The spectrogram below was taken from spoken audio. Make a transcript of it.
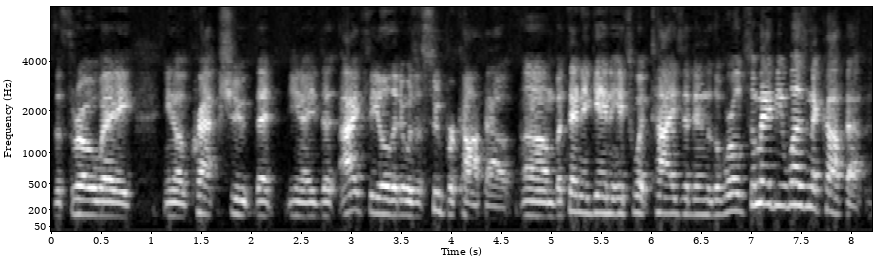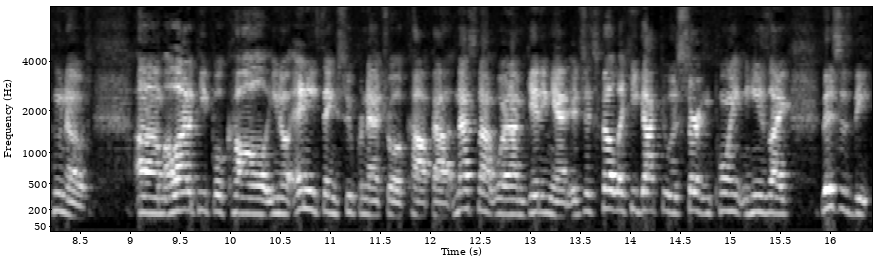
the throwaway, you know, crapshoot that you know that I feel that it was a super cop out. Um, but then again, it's what ties it into the world, so maybe it wasn't a cop out. Who knows? Um, a lot of people call, you know, anything supernatural a cop-out, and that's not what I'm getting at. It just felt like he got to a certain point, and he's like, this is the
